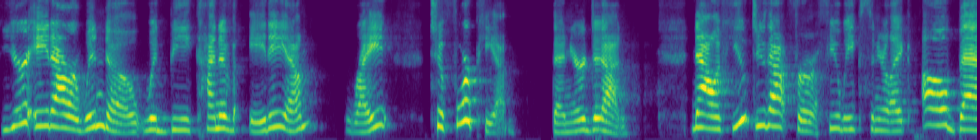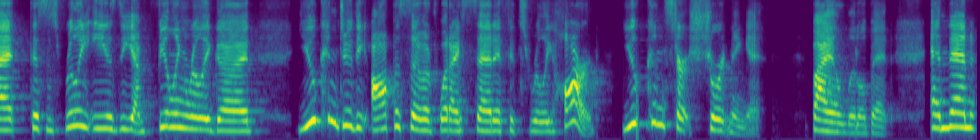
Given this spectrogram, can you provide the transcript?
Your eight hour window would be kind of 8 a.m. right? To 4 p.m. Then you're done. Now, if you do that for a few weeks and you're like, oh, bet this is really easy, I'm feeling really good, you can do the opposite of what I said if it's really hard. You can start shortening it by a little bit and then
